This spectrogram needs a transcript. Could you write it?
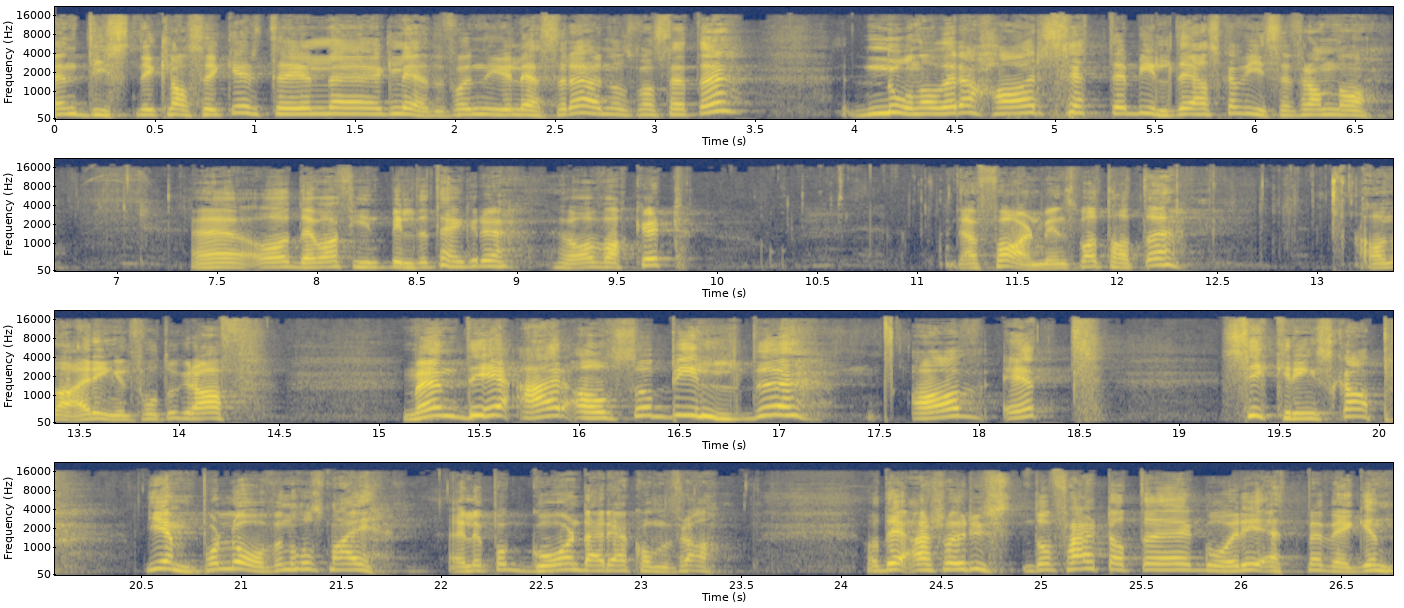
en Disney-klassiker til eh, glede for nye lesere. Er det noen som har sett det? Noen av dere har sett det bildet jeg skal vise fram nå. Eh, og det var fint bilde, tenker du. Det var vakkert. Det er faren min som har tatt det. Han er ingen fotograf. Men det er altså bildet av et sikringsskap hjemme på låven hos meg. Eller på gården der jeg kommer fra. Og Det er så rustent og fælt at det går i ett med veggen.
